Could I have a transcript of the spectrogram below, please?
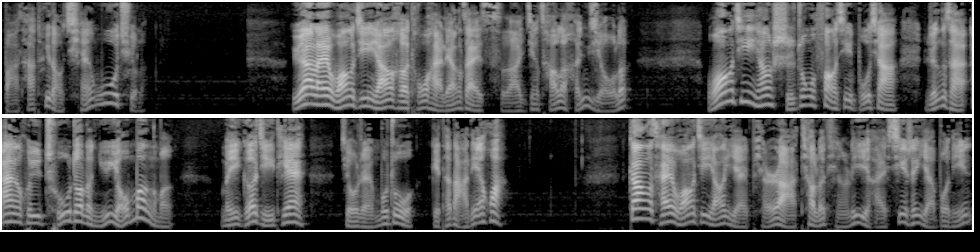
把他推到前屋去了。原来王金阳和童海良在此啊已经藏了很久了。王金阳始终放心不下仍在安徽滁州的女友梦梦，每隔几天就忍不住给他打电话。刚才王金阳眼皮儿啊跳得挺厉害，心神也不宁，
